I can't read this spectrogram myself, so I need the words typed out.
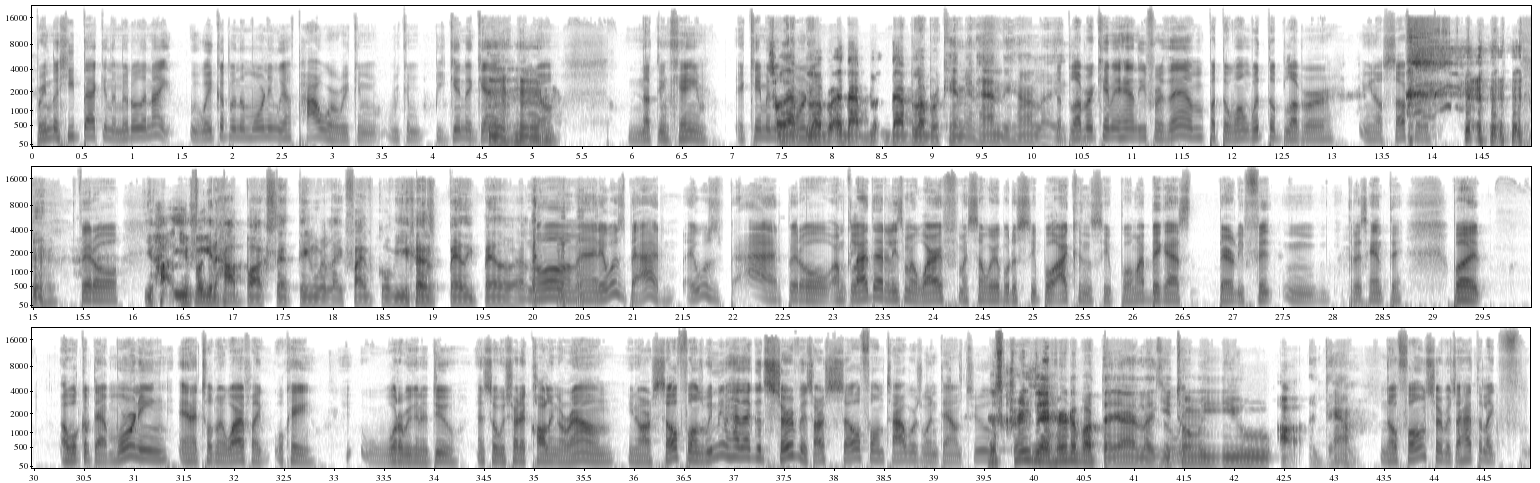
bring the heat back in the middle of the night. We wake up in the morning, we have power. We can we can begin again. Mm-hmm. You know, nothing came. It came in so the that morning. blubber that that blubber came in handy, huh? Like the blubber came in handy for them, but the one with the blubber, you know, suffered. Pero you hot, you fucking hotbox that thing with like five cobijas, belly pedo. no, man, it was bad. It was bad. Pero I'm glad that at least my wife, my son were able to sleep. Well, I couldn't sleep. Well, my big ass barely fit in tres gente, but I woke up that morning and I told my wife like, okay, what are we gonna do? And so we started calling around. You know, our cell phones. We didn't even have that good service. Our cell phone towers went down too. That's crazy. I heard about that. Yeah, like so you we, told me you. Uh, damn. No phone service. I had to like f-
